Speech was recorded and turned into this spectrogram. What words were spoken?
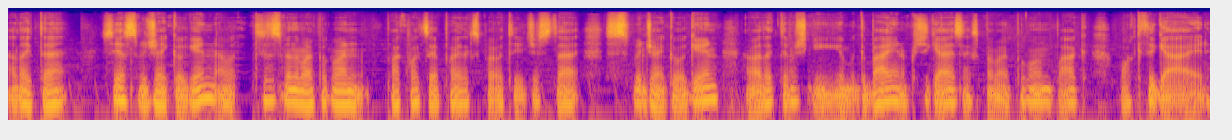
I like that. So yes, Draco again. I, this has been my Pokemon Black Fox I probably next with just that. This has been Draco again. I would like to wish you goodbye, and I'll you guys next part my Pokemon Black Walk the Guide.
